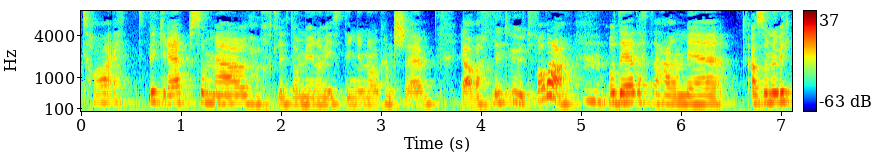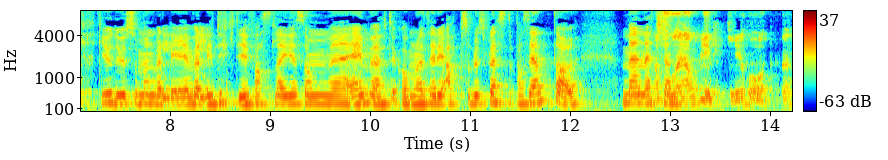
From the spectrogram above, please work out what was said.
ta et begrep som vi har hørt litt om i undervisningen og kanskje ja, vært litt utfor. da. Og det er dette her med altså Nå virker jo du som en veldig, veldig dyktig fastlege som er imøtekommende til de absolutt fleste pasienter. Men et Da kjent jeg virkelig håpe.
